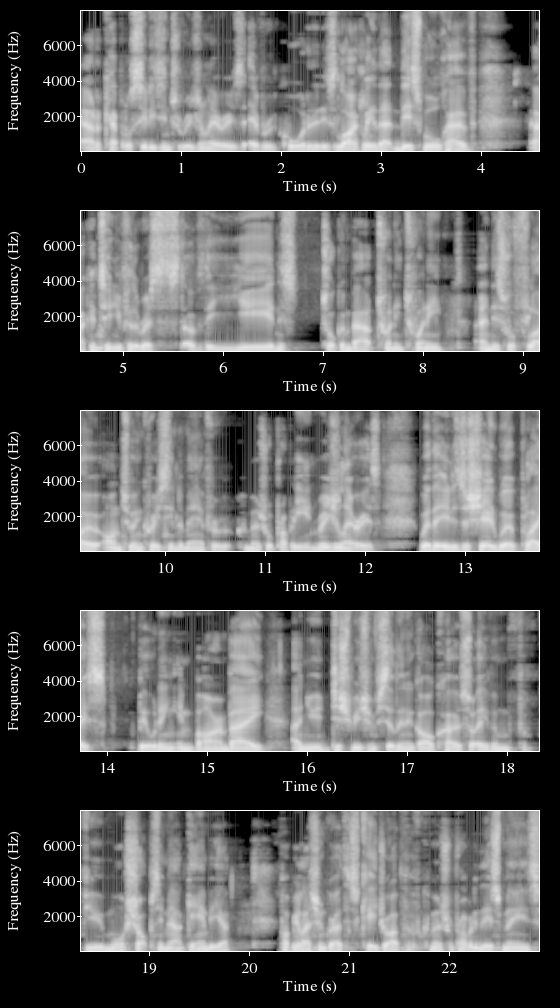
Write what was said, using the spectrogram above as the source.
out of capital cities into regional areas ever recorded. It is likely that this will have uh, continued for the rest of the year, and this talking about 2020, and this will flow onto increasing demand for commercial property in regional areas, whether it is a shared workplace building in Byron Bay, a new distribution facility in the Gold Coast, or even a few more shops in Mount Gambier. Population growth is a key driver for commercial property. This means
